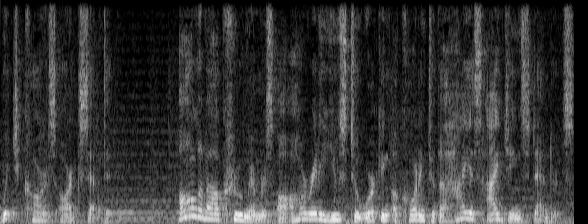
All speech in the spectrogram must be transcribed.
which cards are accepted. All of our crew members are already used to working according to the highest hygiene standards.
